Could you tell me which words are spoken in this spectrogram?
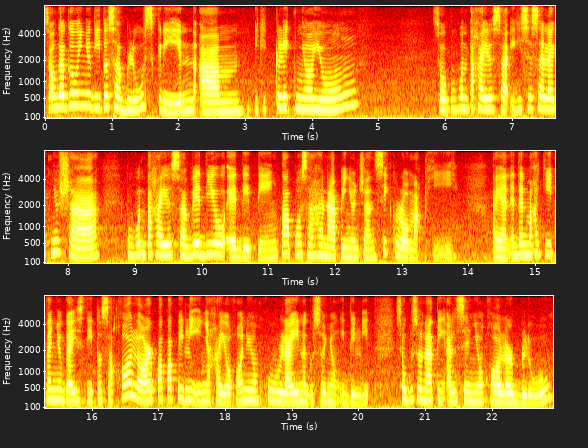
So, ang gagawin nyo dito sa blue screen, um, i-click nyo yung, so, pupunta kayo sa, i-select nyo siya, pupunta kayo sa video editing, tapos hahanapin nyo dyan si chroma key. Ayan, and then makikita nyo guys dito sa color, papapiliin niya kayo kung ano yung kulay na gusto nyong i-delete. So, gusto nating alisin yung color blue.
